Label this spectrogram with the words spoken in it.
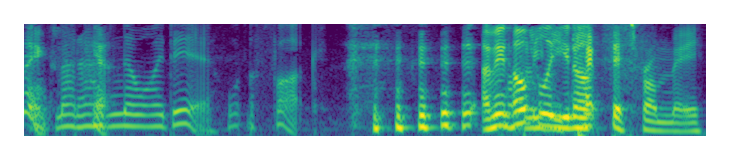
Thanks. Man, I Yeah. had no idea. What the fuck? I mean, Can't hopefully believe you don't. kept this from me.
